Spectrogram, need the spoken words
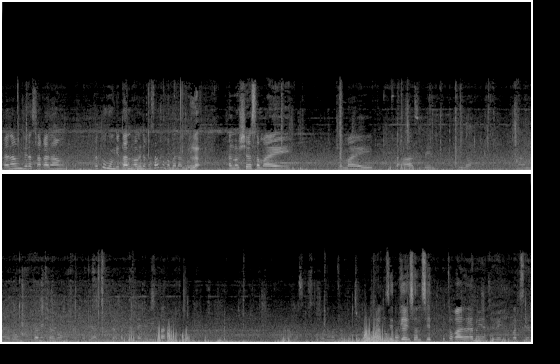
Kanang di asa ka ng katungong gitanaw na kasama ka ba namin? Wala. Ano siya sa may sa may taas din. Wala. Na may room. Kani siya room. Kaya yung dapat na tayo nilitan. Parang mas gusto ko naman sa picture. Sunset, guys, sunset. Ito ka, ano yan sila, bats yan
